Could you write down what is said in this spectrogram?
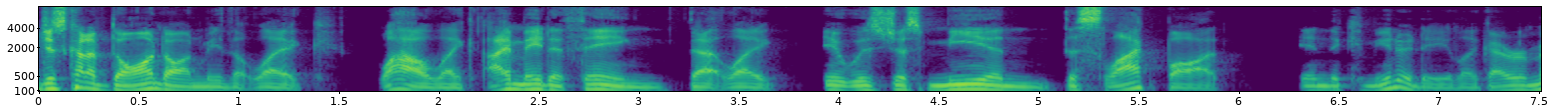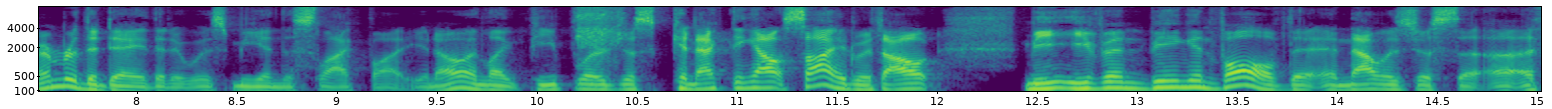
just kind of dawned on me that like, wow, like I made a thing that like it was just me and the Slack bot in the community. Like I remember the day that it was me and the Slack bot, you know, and like people are just connecting outside without me even being involved. And that was just a, a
